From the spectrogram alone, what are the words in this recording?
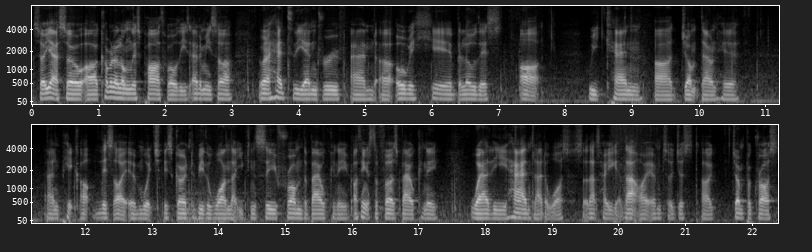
So yeah, so uh, coming along this path where all these enemies are, we're going to head to the end roof and uh, over here below this arc we can uh, jump down here and pick up this item which is going to be the one that you can see from the balcony. I think it's the first balcony where the hand ladder was. So that's how you get that item. So just uh, jump across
